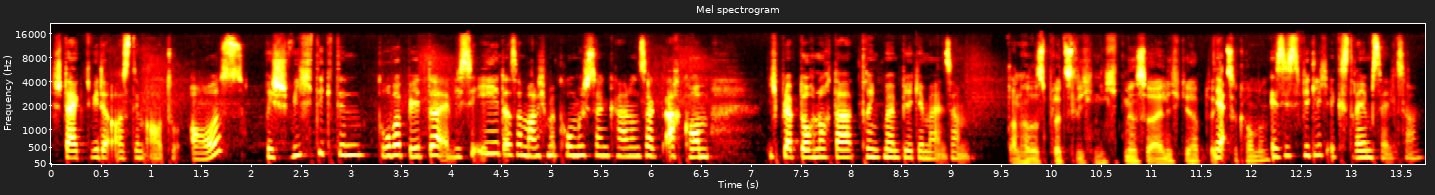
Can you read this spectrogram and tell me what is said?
steigt wieder aus dem Auto aus, beschwichtigt den Gruber Peter, er wisse eh, dass er manchmal komisch sein kann und sagt, ach komm, ich bleib doch noch da, trink mal ein Bier gemeinsam. Dann hat er es plötzlich nicht mehr so eilig gehabt, wegzukommen? Ja, es ist wirklich extrem seltsam.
